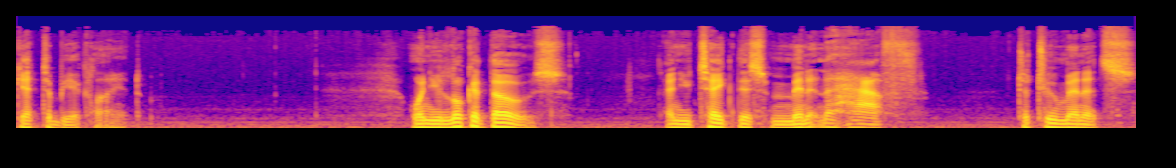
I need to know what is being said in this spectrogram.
get to be a client. When you look at those, and you take this minute and a half to two minutes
